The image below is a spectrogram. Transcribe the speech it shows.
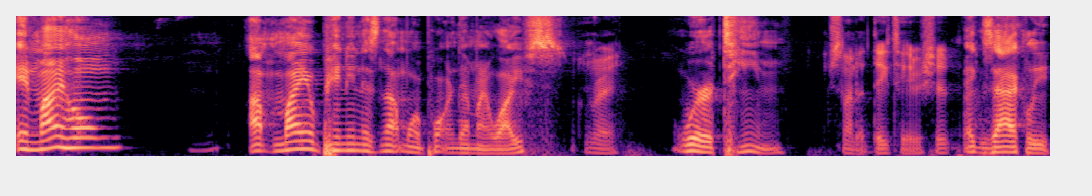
in my home um, my opinion is not more important than my wife's. Right. We're a team. It's not a dictatorship. Exactly.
